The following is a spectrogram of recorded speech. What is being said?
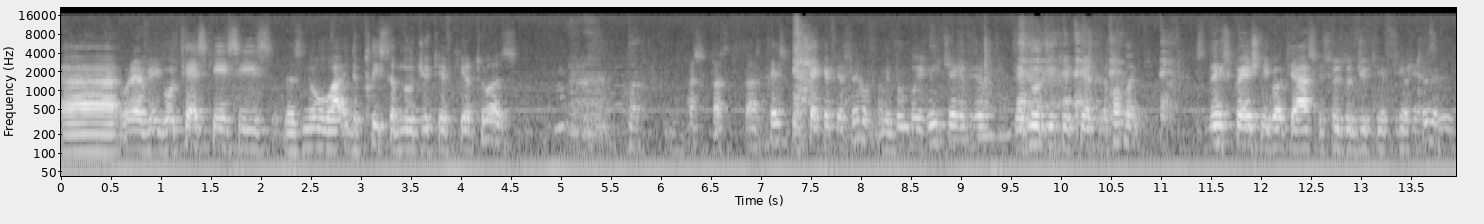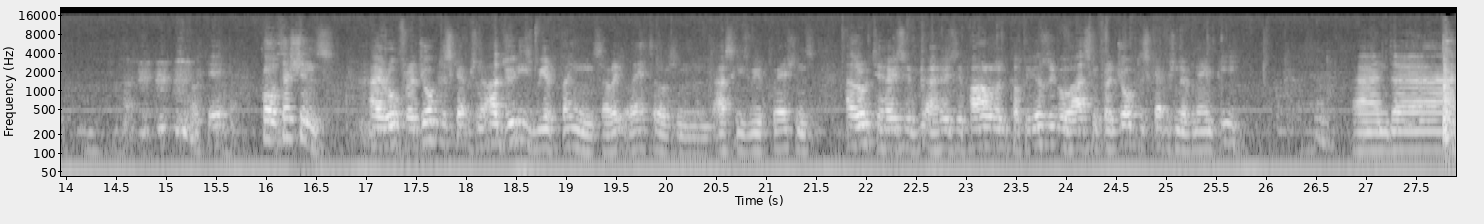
uh, wherever you go, test cases, there's no, uh, the police have no duty of care to us. That's, that's, that's test case, check it yourself. I mean, don't believe me, check it yourself. There's no duty of care to the public. So the next question you've got to ask is who's the duty of care to? Okay. Politicians. I wrote for a job description. I do these weird things. I write letters and ask these weird questions. I wrote to House of, uh, House of Parliament a couple of years ago asking for a job description of an MP. And uh,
